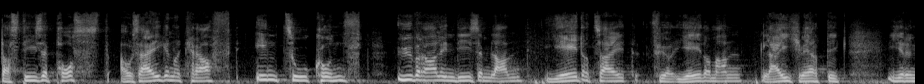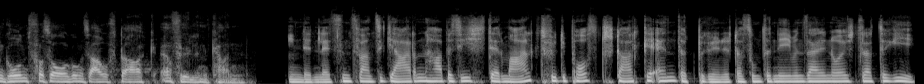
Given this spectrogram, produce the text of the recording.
dass diese Post aus eigener Kraft in Zukunft überall in diesem Land jederzeit für jedermann gleichwertig ihren Grundversorgungsauftrag erfüllen kann. In den letzten 20 Jahren habe sich der Markt für die Post stark geändert, begründet das Unternehmen seine neue Strategie.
